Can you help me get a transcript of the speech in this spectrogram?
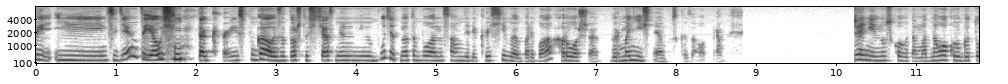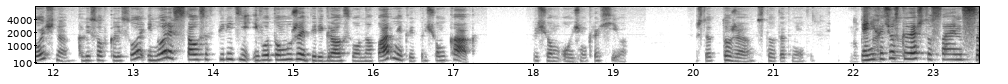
и инциденты, я очень так испугалась за то, что сейчас между ними будет, но это была на самом деле красивая борьба, хорошая, гармоничная, я бы сказала, прям. Движение, ну сколько там, одного круга точно, колесо в колесо, и Норрис остался впереди, и вот он уже переиграл своего напарника, и причем как? Причем очень красиво. Что это тоже стоит отметить. Ну, кстати... Я не хочу сказать, что Сайнс э,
